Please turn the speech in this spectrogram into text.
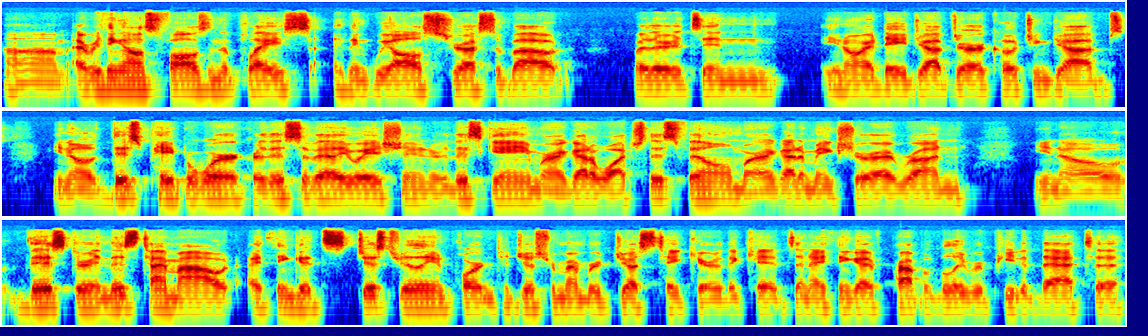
Um, everything else falls into place. I think we all stress about whether it's in you know our day jobs or our coaching jobs you know this paperwork or this evaluation or this game or i got to watch this film or i got to make sure i run you know this during this time out i think it's just really important to just remember just take care of the kids and i think i've probably repeated that to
